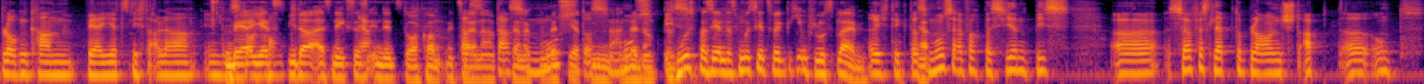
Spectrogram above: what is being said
bloggen kann, wer jetzt nicht aller in den wer Store jetzt kommt. wieder als nächstes ja. in den Store kommt mit das, seiner, das mit seiner muss, das Anwendung. Muss das muss passieren, das muss jetzt wirklich im Fluss bleiben. Richtig, das ja. muss einfach passieren, bis äh, Surface Laptop launcht ab äh, und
